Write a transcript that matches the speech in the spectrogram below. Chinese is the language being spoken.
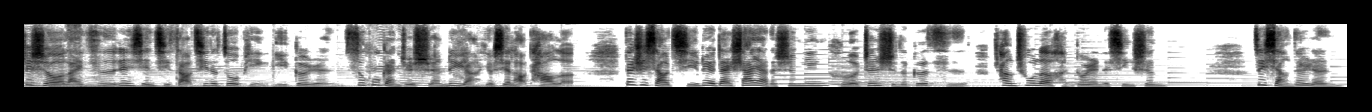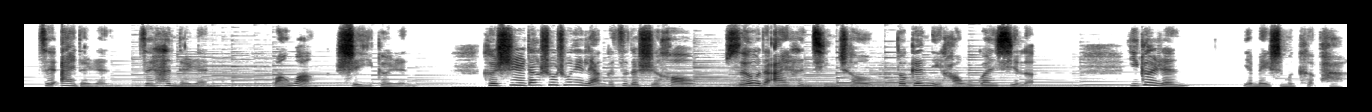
这首来自任贤齐早期的作品《一个人》，似乎感觉旋律啊有些老套了，但是小齐略带沙哑的声音和真实的歌词，唱出了很多人的心声。最想的人、最爱的人、最恨的人，往往是一个人。可是当说出那两个字的时候，所有的爱恨情仇都跟你毫无关系了。一个人也没什么可怕。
